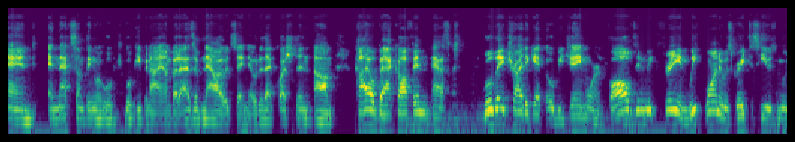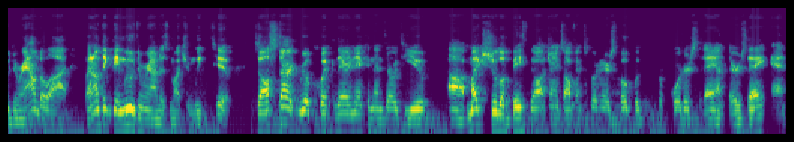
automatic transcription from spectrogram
and and that's something we'll we'll keep an eye on. But as of now, I would say no to that question. Um, Kyle Backoffen asks, will they try to get OBJ more involved in Week Three? In Week One, it was great to see he was moved around a lot, but I don't think they moved around as much in Week Two. So I'll start real quick there, Nick, and then throw it to you. Uh, Mike Shula, based the Giants offense coordinator, spoke with reporters today on Thursday, and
